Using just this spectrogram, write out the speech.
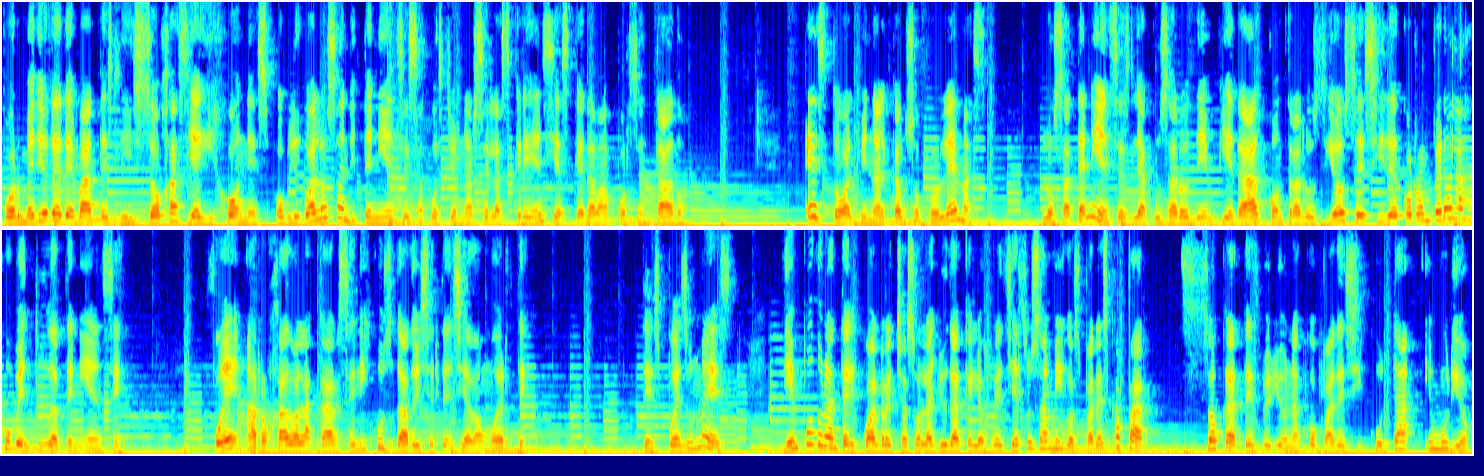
Por medio de debates, lisojas y aguijones, obligó a los atenienses a cuestionarse las creencias que daban por sentado. Esto al final causó problemas. Los atenienses le acusaron de impiedad contra los dioses y de corromper a la juventud ateniense. Fue arrojado a la cárcel y juzgado y sentenciado a muerte. Después de un mes, tiempo durante el cual rechazó la ayuda que le ofrecía a sus amigos para escapar, Sócrates bebió una copa de cicuta y murió.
